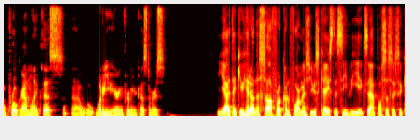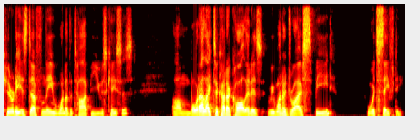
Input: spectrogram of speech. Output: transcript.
a program like this? Uh, what are you hearing from your customers? Yeah, I think you hit on the software conformance use case, the CVE example. So security is definitely one of the top use cases. Um, but what I like to kind of call it is we want to drive speed with safety,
